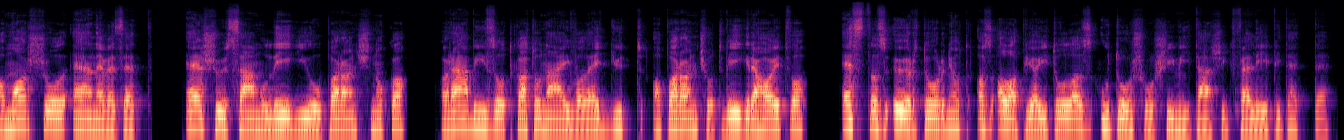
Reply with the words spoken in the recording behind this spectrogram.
A marsol elnevezett első számú légió parancsnoka a rábízott katonáival együtt a parancsot végrehajtva ezt az őrtornyot az alapjaitól az utolsó simításig felépítette.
